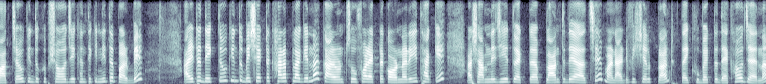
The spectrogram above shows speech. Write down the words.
বাচ্চাও কিন্তু খুব সহজে এখান থেকে নিতে পারবে। আর এটা দেখতেও কিন্তু বেশি একটা খারাপ লাগে না, কারণ সোফার একটা কর্নারেই থাকে আর সামনে যেহেতু একটা প্লান্ট দেওয়া আছে মানে আর্টিফিশিয়াল প্লান্ট তাই খুব একটা দেখাও যায় না।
